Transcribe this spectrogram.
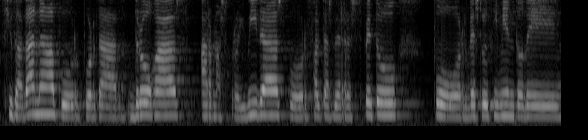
ciudadana por portar drogas, armas prohibidas, por faltas de respeto, por deslucimiento de,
